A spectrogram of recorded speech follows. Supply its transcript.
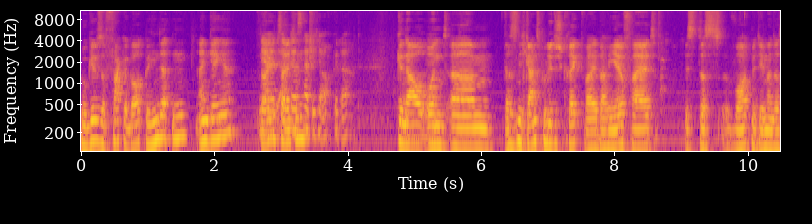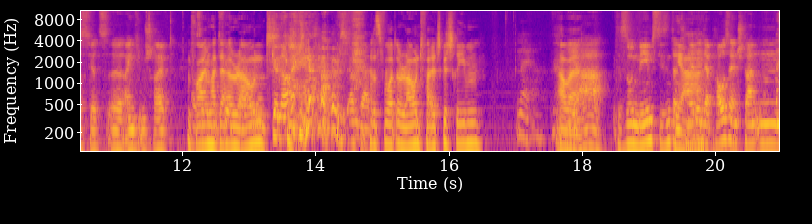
who gives a fuck about Behinderteneingänge? ja, an das hatte ich auch gedacht. Genau, und ähm, das ist nicht ganz politisch korrekt, weil Barrierefreiheit ist das Wort, mit dem man das jetzt äh, eigentlich umschreibt. Und vor allem hat er Around, Genau, ja, hab ich auch hat das Wort Around falsch geschrieben. Naja. Aber ja, das ist so ein Memes, die sind dann Ja. schnell in der Pause entstanden,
